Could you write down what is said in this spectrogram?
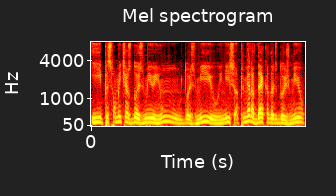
e principalmente as 2001, 2000, início, a primeira década de 2000.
